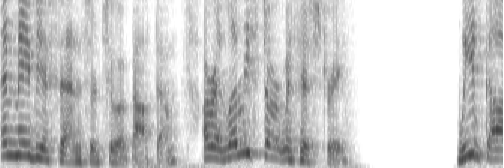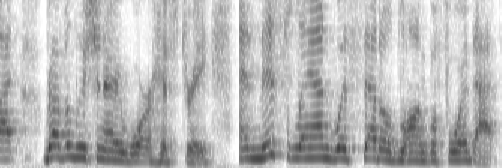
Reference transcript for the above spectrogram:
and maybe a sentence or two about them. All right, let me start with history. We've got Revolutionary War history, and this land was settled long before that.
